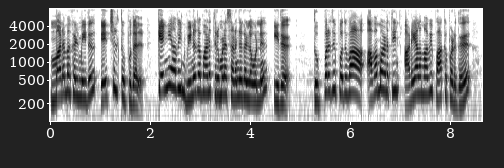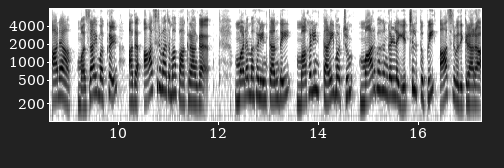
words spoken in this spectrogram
மணமகள் மீது எச்சில் துப்புதல். கென்யாவின் வினோதமான திருமண சடங்குகள்ல ஒண்ணு இது. துப்புறது பொதுவா அவமானத்தின் அடையாளமாவே பார்க்கப்படுது. ஆனா மசாய் மக்கள் அதை ஆசீர்வாதமா பாக்குறாங்க மணமகளின் தந்தை மகளின் தலை மற்றும் மார்பகங்கள்ல எச்சில் துப்பி ஆசிர்வதிக்கிறாரா?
